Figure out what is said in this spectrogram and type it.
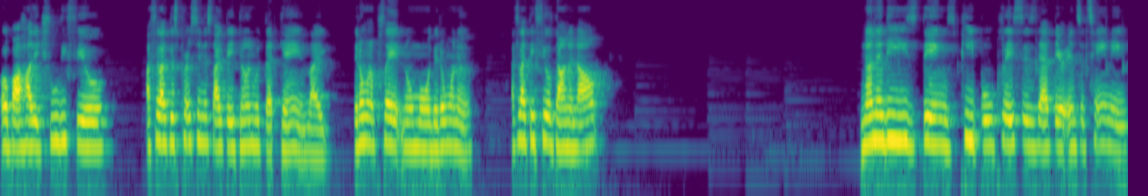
or about how they truly feel. I feel like this person is like they done with that game. Like they don't want to play it no more. They don't want to. I feel like they feel down and out. None of these things, people, places that they're entertaining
